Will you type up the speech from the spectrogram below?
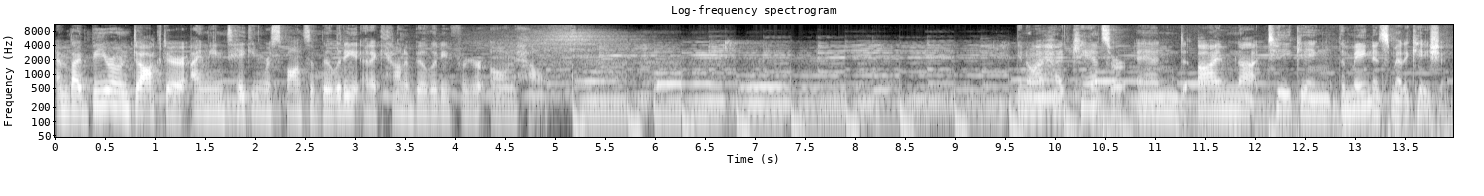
And by be your own doctor, I mean taking responsibility and accountability for your own health. You know, I had cancer and I'm not taking the maintenance medication.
